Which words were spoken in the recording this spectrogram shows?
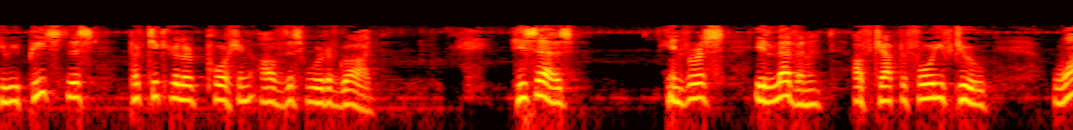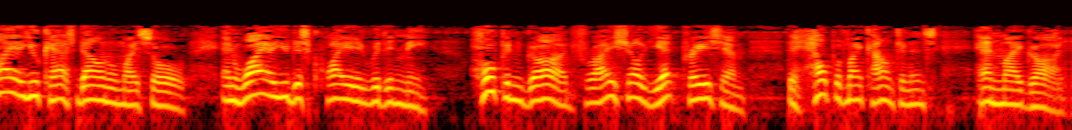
he repeats this particular portion of this Word of God. He says in verse 11 of chapter 42, why are you cast down, O my soul? And why are you disquieted within me? Hope in God, for I shall yet praise him, the help of my countenance and my God.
